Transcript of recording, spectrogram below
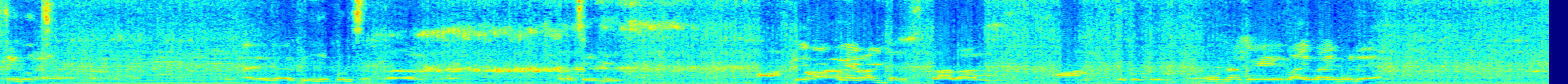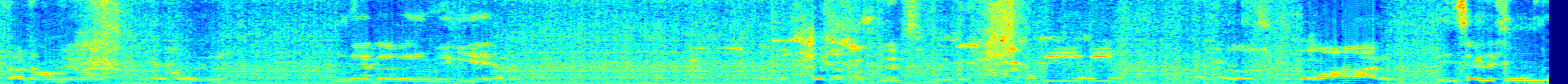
স্টে করছি। আর এবার বেরিয়ে পড়েছে। ওটা ছেড়ে দিয়ে। কালার। ওনাকে বাই বাই বলে টাটা বলে এবার আমাদের রুমে যেতে হবে রুমে গিয়ে পাহাড় এই সাইডে সমুদ্র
